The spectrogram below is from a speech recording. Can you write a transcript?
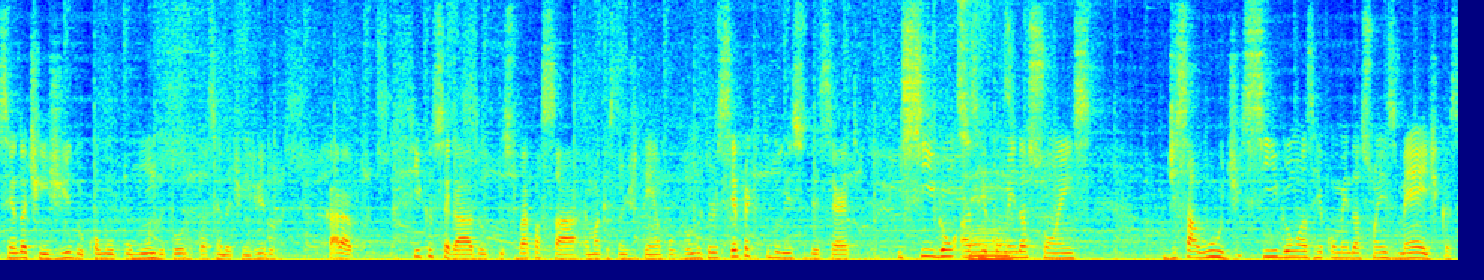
sendo atingido, como o mundo todo está sendo atingido, cara, fica sossegado, isso vai passar, é uma questão de tempo. Vamos torcer para que tudo isso dê certo e sigam as Sim. recomendações de saúde, sigam as recomendações médicas.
